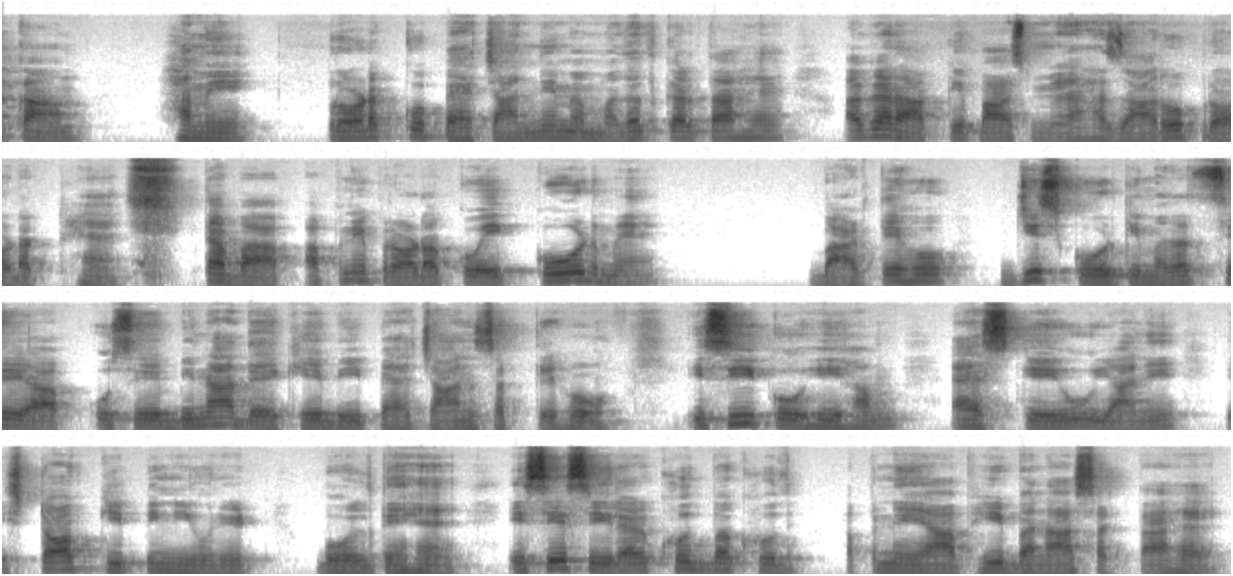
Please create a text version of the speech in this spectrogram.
काम हमें प्रोडक्ट को पहचानने में मदद करता है। अगर आपके पास में हज़ारों प्रोडक्ट हैं, तब आप अपने प्रोडक्ट को एक कोड में बांटते हो। जिस कोड की मदद से आप उसे बिना देखे भी पहचान सकते हो। इसी को ही हम एस के यू यानी स्टॉक कीपिंग यूनिट बोलते हैं। इसे सेलर खुद ब खुद अपने आप ही बना सकता है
